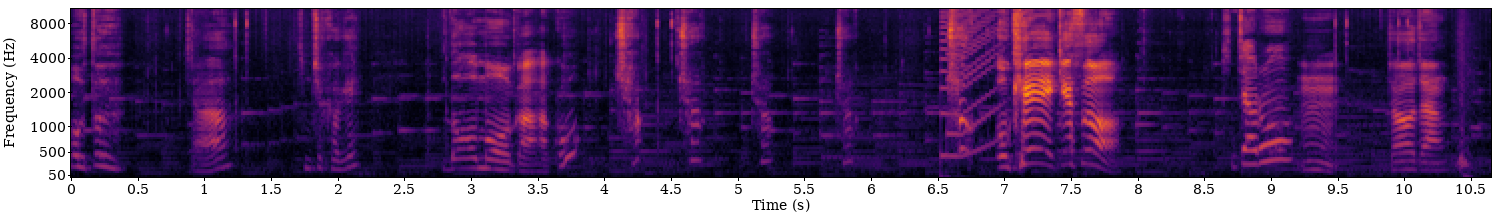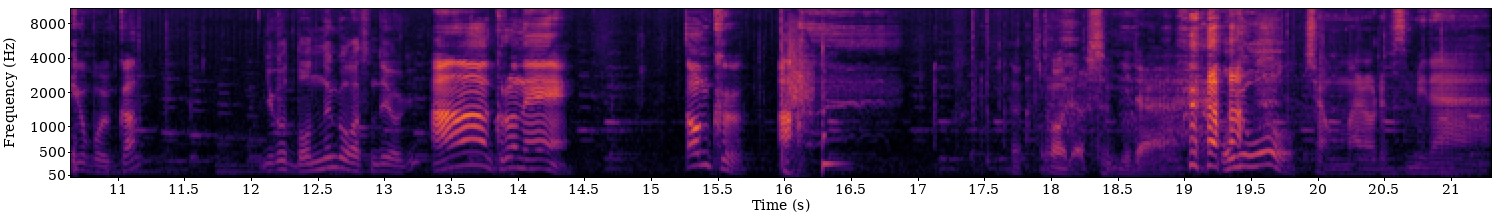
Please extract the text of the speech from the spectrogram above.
어, 또. 자, 침착하게 넘어가고 촥, 촥, 촥, 촥, 촥. 오케이, 깼어. 진짜로? 음, 저장. 이거 뭘까? 이거 넣는 거 같은데 여기? 아, 그러네. 덩크. 아, 어렵습니다. 어려워 정말 어렵습니다.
